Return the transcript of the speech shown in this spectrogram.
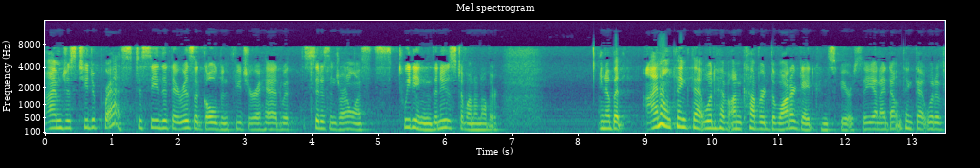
I'm just too depressed to see that there is a golden future ahead with citizen journalists tweeting the news to one another. You know, but I don't think that would have uncovered the Watergate conspiracy, and I don't think that would have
